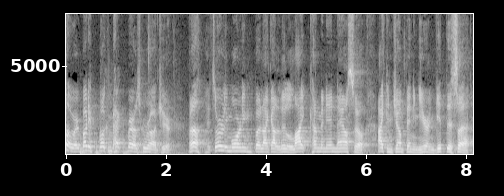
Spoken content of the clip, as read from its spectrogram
Hello everybody, welcome back to BareRose Garage here. Well, it's early morning, but I got a little light coming in now, so I can jump in here and get this uh,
